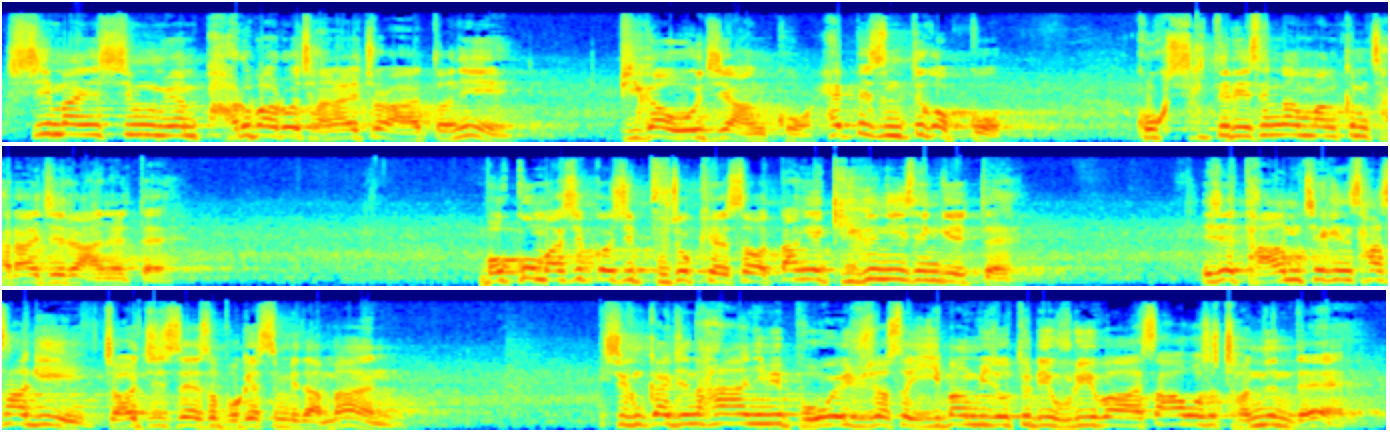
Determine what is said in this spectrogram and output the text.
씨만 심으면 바로바로 자랄 줄 알았더니 비가 오지 않고 햇빛은 뜨겁고 곡식들이 생각만큼 자라지를 않을 때 먹고 마실 것이 부족해서 땅에 기근이 생길 때 이제 다음 책인 사사기 저지스에서 보겠습니다만 지금까지는 하나님이 보호해 주셔서 이방 민족들이 우리와 싸워서 졌는데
